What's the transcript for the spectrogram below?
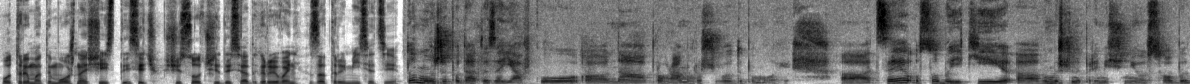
Отримати можна 6660 гривень за три місяці. Хто може подати заявку е, на програму грошової допомоги? Е, Це особи, які е, вимушено переміщені особи,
